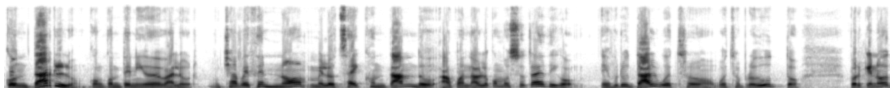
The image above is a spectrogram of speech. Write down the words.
contarlo con contenido de valor. Muchas veces no me lo estáis contando. A cuando hablo con vosotras digo, es brutal vuestro, vuestro producto. porque no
